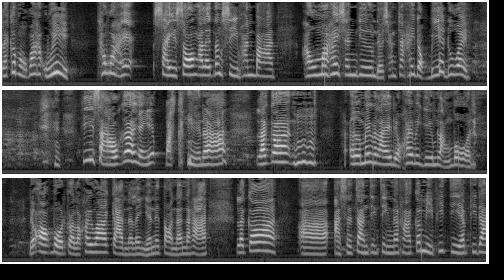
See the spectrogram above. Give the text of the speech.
แล้วก็บอกว่า อุ้ยถวายใส่ซองอะไรตั้งสี่พันบาท เอามาให้ฉันยืม เดี๋ยวฉันจะให้ดอกเบี้ยด้วย พี่สาวก็อย่างนี้ปักอย่นะคะแล้วก็เออไม่เป็นไรเดี๋ยวค่อยไปยืมหลังโบสถ์เดี๋ยวออกโบสถ์ก่อนแล้วค่อยว่ากันอะไรอย่างเงี้ยในตอนนั้นนะคะ แล้วก็อัศจรรย์จริง ๆนะคะ ก็มีพี่เจี๊ยบธิดา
